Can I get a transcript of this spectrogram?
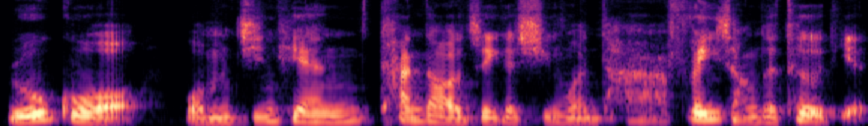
如果我们今天看到的这个新闻，它非常的特点。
